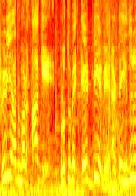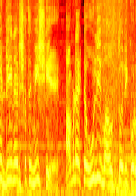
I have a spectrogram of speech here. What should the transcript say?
ফিরিয়ে আনবার আগে প্রথমে এর ডিএনএ একটা ইঁদুরের ডিএনএ এর সাথে মিশিয়ে আমরা একটা উলি মাউস তৈরি করব।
